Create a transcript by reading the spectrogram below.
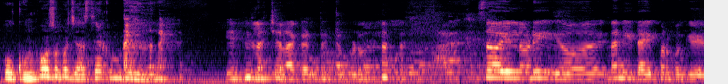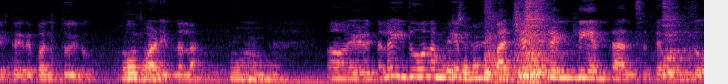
ಓ ಕುಂಕುಮ ಸ್ವಲ್ಪ ಜಾಸ್ತಿ ಹಾಕೊಂಡ್ಬಿಟ್ಟಿದ್ದೀನಿ ಏನಿಲ್ಲ ಚೆನ್ನಾಗಿ ಕಾಣ್ತೈತೆ ಬಿಡು. ಸೊ ಇಲ್ಲಿ ನೋಡಿ ನಾನು ಈ ಡೈಪರ್ ಬಗ್ಗೆ ಹೇಳ್ತಾ ಇದ್ದೆ ಬಂತು ಇದು. ಮಾಡಿದ್ನಲ್ಲ? ಹೇಳಿದ್ನಲ್ಲ ಇದು ನಮಗೆ ಬಜೆಟ್ ಫ್ರೆಂಡ್ಲಿ ಅಂತ ಅನ್ಸುತ್ತೆ ಒಂದು.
